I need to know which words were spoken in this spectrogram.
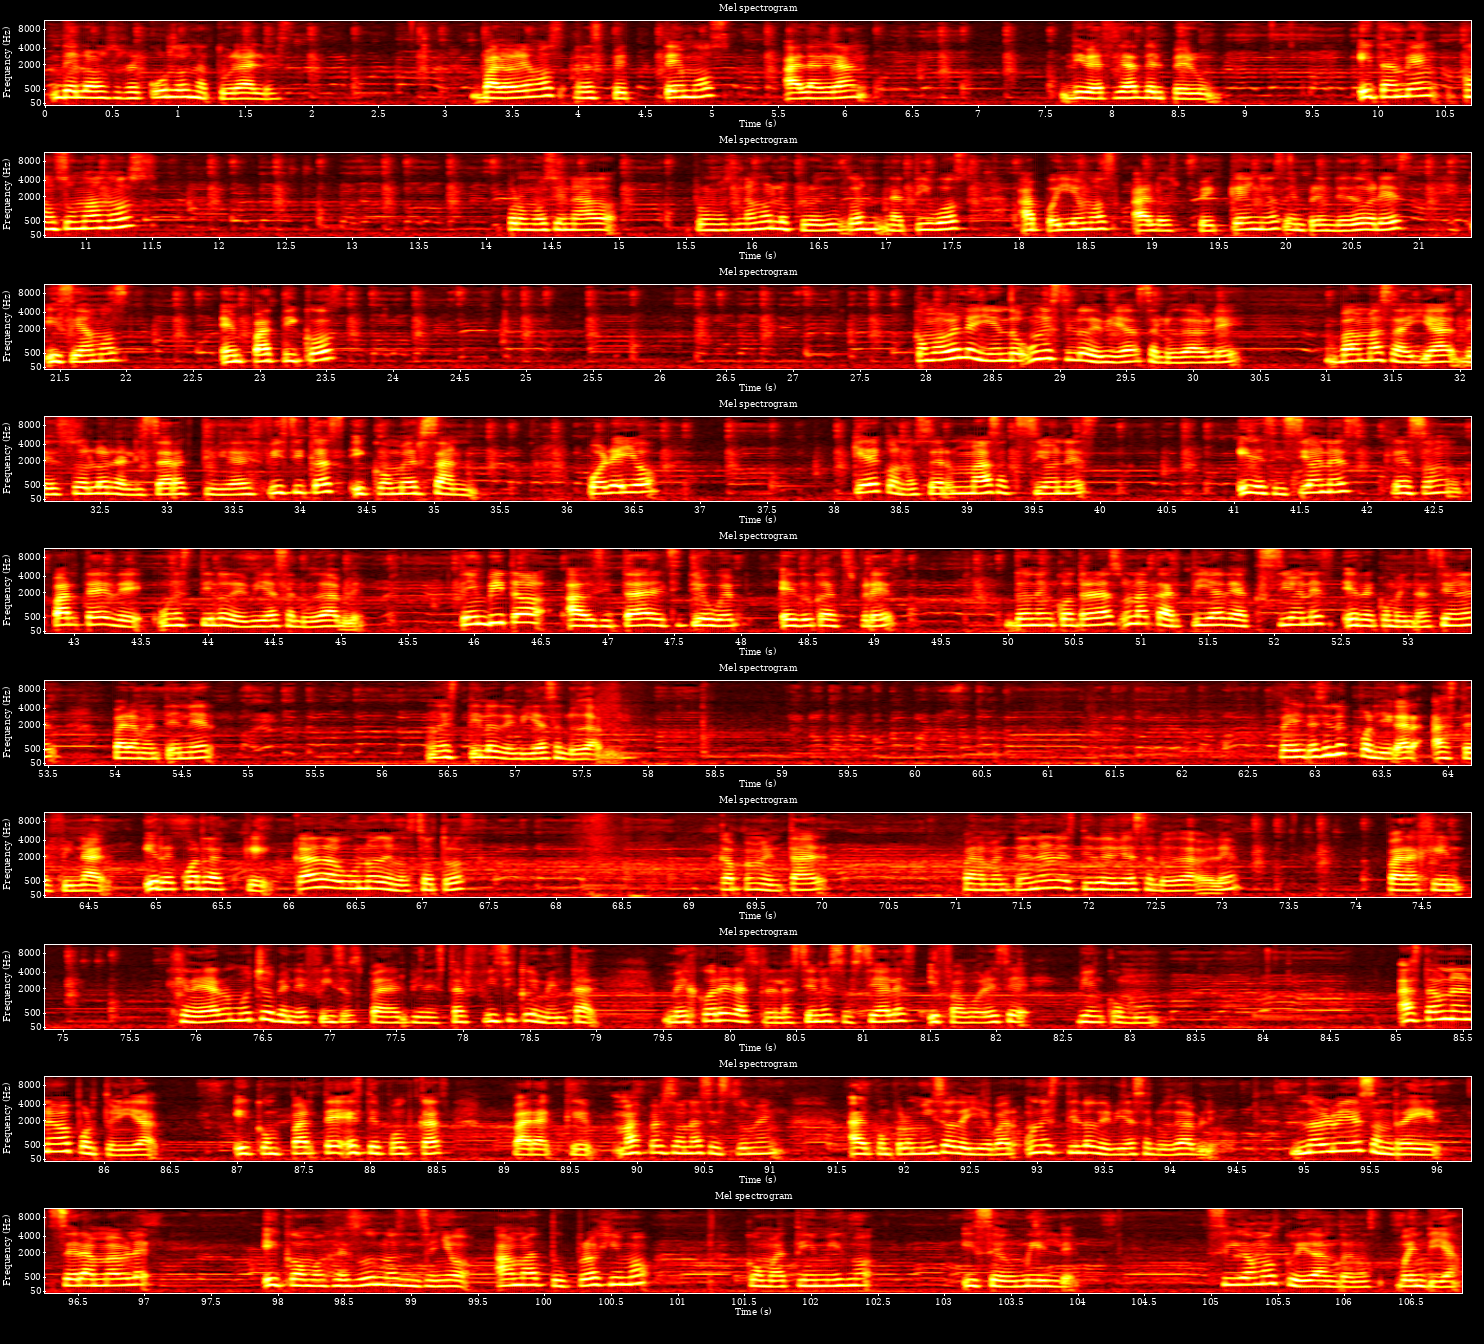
de los recursos naturales. Valoremos, respetemos a la gran diversidad del Perú. Y también consumamos promocionado, promocionamos los productos nativos, apoyemos a los pequeños emprendedores y seamos empáticos. Como ven leyendo, un estilo de vida saludable va más allá de solo realizar actividades físicas y comer sano. Por ello, quiere conocer más acciones y decisiones que son parte de un estilo de vida saludable. Te invito a visitar el sitio web Educa Express donde encontrarás una cartilla de acciones y recomendaciones para mantener un estilo de vida saludable. Felicitaciones por llegar hasta el final y recuerda que cada uno de nosotros capa mental para mantener un estilo de vida saludable, para generar muchos beneficios para el bienestar físico y mental mejore las relaciones sociales y favorece bien común. Hasta una nueva oportunidad y comparte este podcast para que más personas se sumen al compromiso de llevar un estilo de vida saludable. No olvides sonreír, ser amable y como Jesús nos enseñó, ama a tu prójimo como a ti mismo y sé humilde. Sigamos cuidándonos. Buen día.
